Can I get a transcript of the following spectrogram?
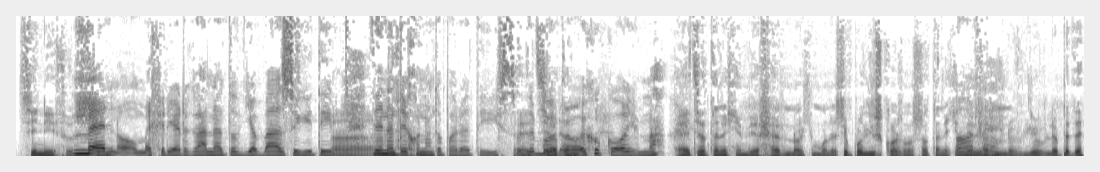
Συνήθως. μένω μέχρι αργά να το διαβάσω γιατί Α. δεν αντέχω να το παρατήσω. δεν Έτσι, μπορώ, όταν- έχω κόλλημα. Έτσι όταν έχει ενδιαφέρον όχι μόνο εσύ, πολλοί κόσμος όταν έχει Ω, ενδιαφέρον ναι. ένα βιβλίο βλέπετε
